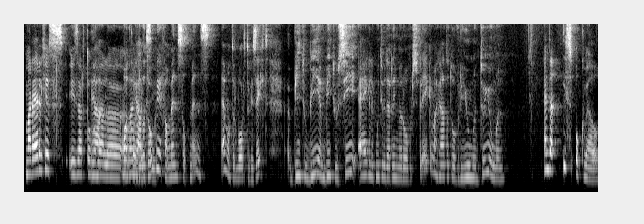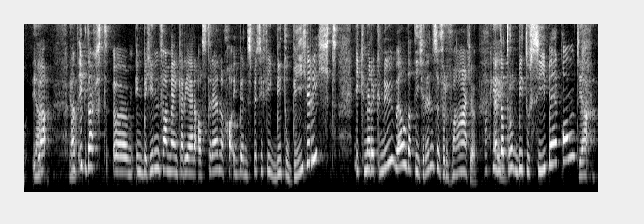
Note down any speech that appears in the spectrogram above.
Maar ergens is daar toch Ja, wel eh, maar een dan gaat het ook weer van mens tot mens. Hè? Want er wordt gezegd, B2B en B2C, eigenlijk moeten we daar niet meer over spreken, maar gaat het over human to human. En dat is ook wel. Ja. Ja. Want ik dacht ehm, in het begin van mijn carrière als trainer, goh, ik ben specifiek B2B gericht. Ik merk nu wel dat die grenzen vervagen. En dat er ook B2C bij komt. Ja,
